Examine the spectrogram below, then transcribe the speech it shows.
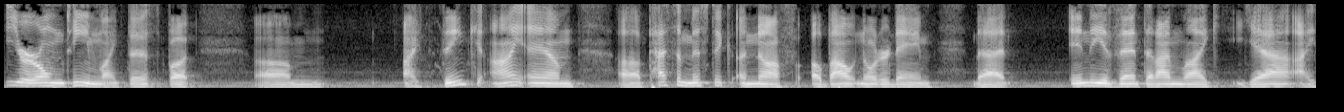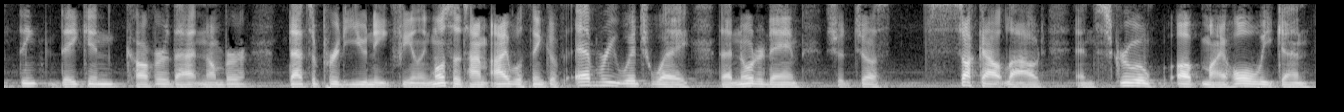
your own team like this, but. Um, I think I am uh, pessimistic enough about Notre Dame that in the event that I'm like, yeah, I think they can cover that number, that's a pretty unique feeling. Most of the time, I will think of every which way that Notre Dame should just suck out loud and screw up my whole weekend.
